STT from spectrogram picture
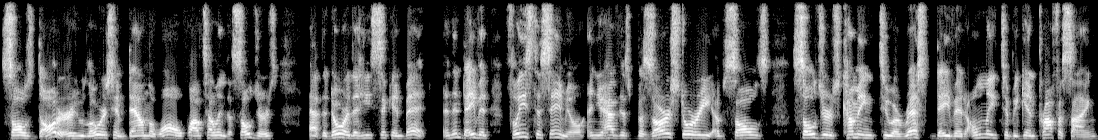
Saul's daughter, who lowers him down the wall while telling the soldiers at the door that he's sick in bed. And then David flees to Samuel, and you have this bizarre story of Saul's soldiers coming to arrest David only to begin prophesying.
